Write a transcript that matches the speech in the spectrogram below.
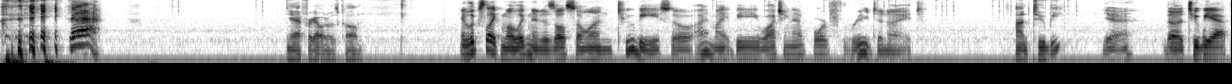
Yeah. yeah, I forgot what it was called. It looks like Malignant is also on Tubi, so I might be watching that for free tonight. On Tubi. Yeah, the Tubi app.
